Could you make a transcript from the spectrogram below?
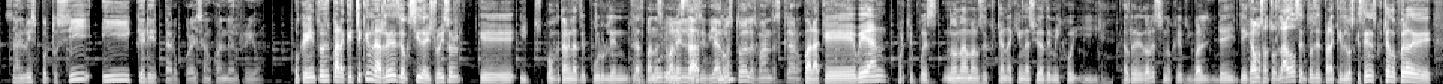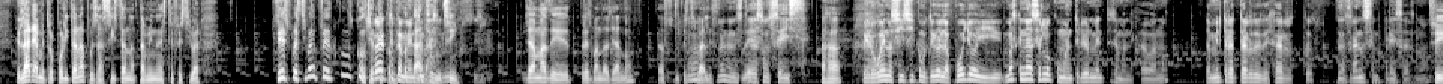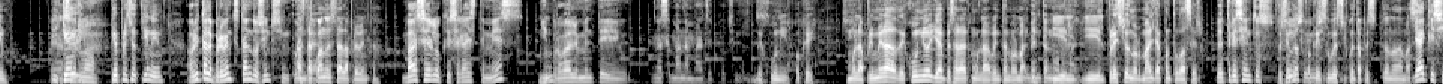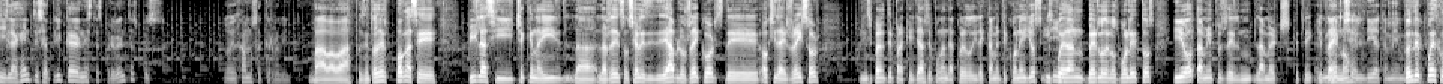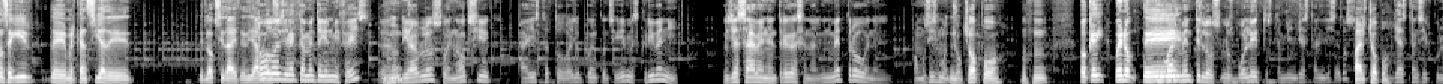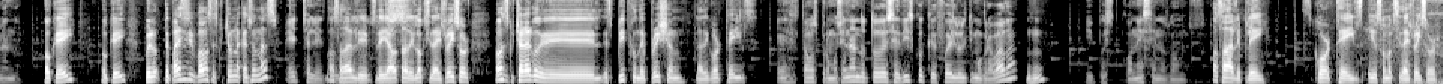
San Luis Potosí y Querétaro, por ahí San Juan del Río. Ok, entonces para que chequen las redes de Oxidize Razor que, y supongo que también las de Purulen, las bandas que van a estar. Las de Diablos, ¿no? todas las bandas, claro. Para que vean, porque pues no nada más nos escuchan aquí en la Ciudad de México y alrededores, sino que igual de- llegamos a otros lados. Entonces, para que los que estén escuchando fuera de, del área metropolitana, pues asistan a- también a este festival. Sí, es festival, pues, un conciertito. Prácticamente tocada, festival. sí. sí. Ya más de tres bandas ya, ¿no? Son Ah, festivales. Bueno, en este ya son seis. Ajá. Pero bueno, sí, sí, como te digo, el apoyo y más que nada hacerlo como anteriormente se manejaba, ¿no? También tratar de dejar las grandes empresas, ¿no? Sí. ¿Y qué, hacerlo- qué precio tiene? Ahorita la preventa está en 250. ¿Hasta cuándo está la preventa? Va a ser lo que será este mes y probablemente una semana más del próximo mes. De junio, ok. Como la primera de junio ya empezará como la venta normal. Y- Venta y, normal. El, y el precio normal ya cuánto va a ser? De 300. solo 300, ok, subimos. sube 50 pesitos nada más. Ya que si la gente se aplica en estas preventas, pues lo dejamos a que reviente. Va, va, va. Pues entonces pónganse pilas y chequen ahí la- las redes sociales de Diablos Records, de Oxidize Razor, principalmente para que ya se pongan de acuerdo directamente con ellos y Sí. puedan ver lo de los boletos y o también pues el- la merch que, te, que El traen, merch ¿no? el día también. ¿Dónde puedes conseguir eh, mercancía de, del Oxidize, de Diablos? Todo es directamente ahí en mi face, en Diablos o en Oxy. Ahí está todo, ahí lo pueden conseguir, me escriben y pues ya saben, entregas en algún metro o en el famosísimo El Chopo. Chopo. ujú. Ok, bueno. eh, Igualmente los, los boletos también ya están listos. Para el Chopo. Ya están circulando. Ok, ok. Bueno, ¿te parece si vamos a escuchar una canción más? Échale. Vamos a darle play a otra del Oxidize Razor. Vamos a escuchar algo del Split con Depression, la de Gore Tales. Eh, Estamos promocionando todo ese disco que fue el último grabado y pues con ese nos vamos. Vamos a darle play. Gore Tales, ellos son Oxidize Razor.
